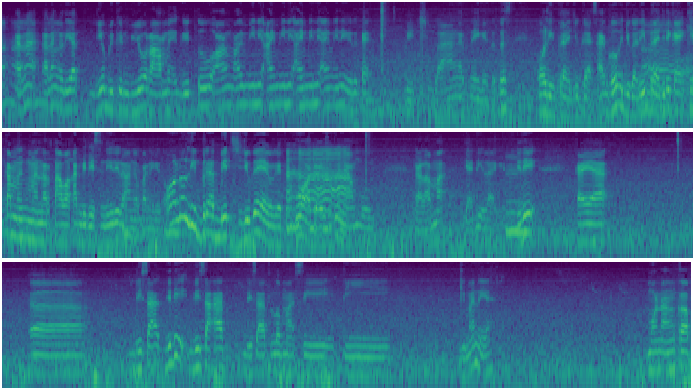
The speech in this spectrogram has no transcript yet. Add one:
Uh-huh. karena karena ngelihat dia bikin bio rame gitu I'm, I'm ini I'm ini I'm ini I'm ini gitu kayak bitch banget nih gitu terus oh Libra juga saya gue juga Libra jadi kayak kita men- menertawakan diri sendiri lah anggapannya gitu oh lu Libra bitch juga ya gitu wah dari situ nyambung nggak lama jadi lah gitu Hmm. jadi kayak eh di saat jadi di saat di saat lo masih di gimana ya mau nangkep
